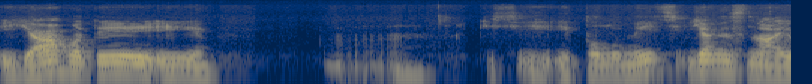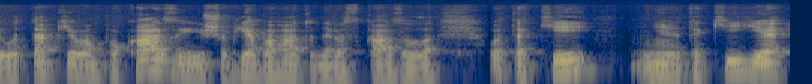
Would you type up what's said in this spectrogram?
і ягоди, і, якісь, і, і полуниці. Я не знаю, отак я вам показую, щоб я багато не розказувала. Отакі, такі є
